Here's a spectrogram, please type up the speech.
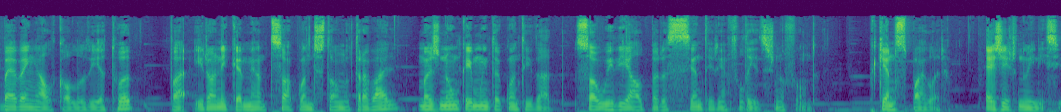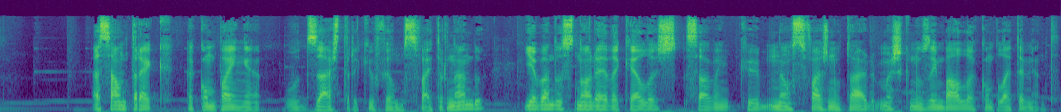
Bebem álcool o dia todo, pá, ironicamente só quando estão no trabalho, mas nunca em muita quantidade, só o ideal para se sentirem felizes, no fundo. Pequeno spoiler, é giro no início. A soundtrack acompanha o desastre que o filme se vai tornando e a banda sonora é daquelas, sabem, que não se faz notar, mas que nos embala completamente.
